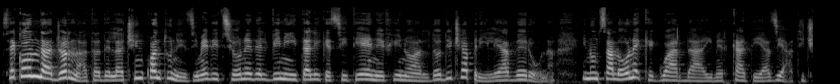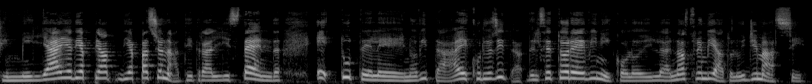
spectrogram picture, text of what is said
Seconda giornata della 51esima edizione del Vinitali che si tiene fino al 12 aprile a Verona, in un salone che guarda i mercati asiatici, migliaia di, app- di appassionati tra gli stand e tutte le novità e curiosità del settore vinicolo. Il nostro inviato Luigi Massi.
